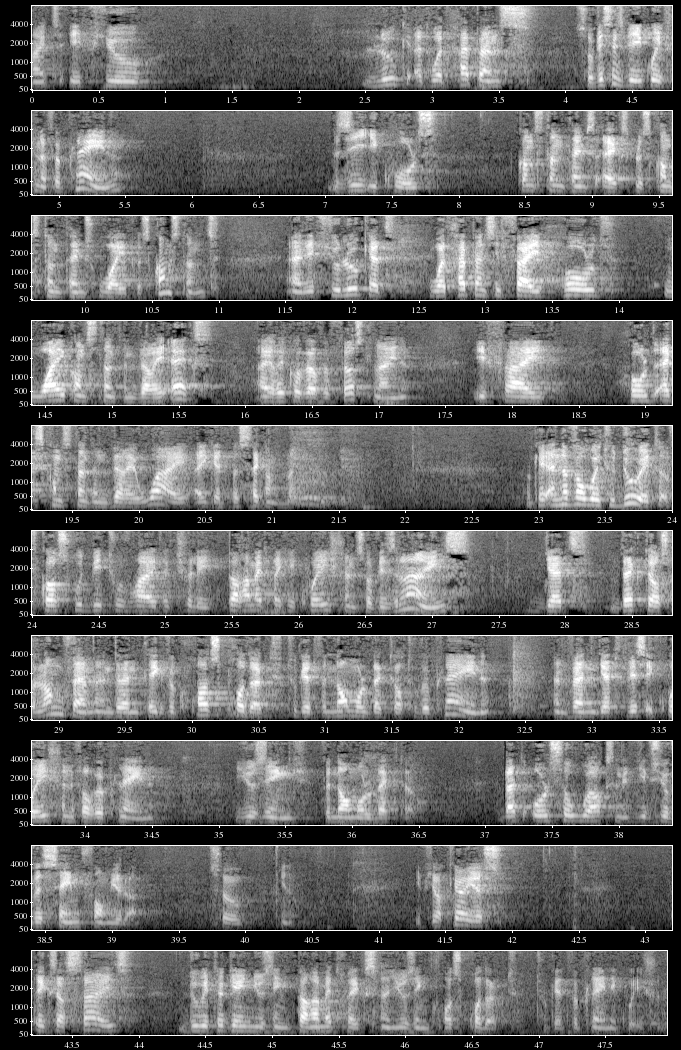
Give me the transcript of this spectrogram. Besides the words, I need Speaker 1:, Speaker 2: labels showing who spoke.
Speaker 1: right? If you look at what happens, so this is the equation of a plane, z equals constant times x plus constant times y plus constant. And if you look at what happens if I hold y constant and vary x, I recover the first line. If I hold x constant and vary y, I get the second line. Okay, another way to do it, of course, would be to write actually parametric equations of these lines, get vectors along them, and then take the cross product to get the normal vector to the plane, and then get this equation for the plane using the normal vector. That also works, and it gives you the same formula. So, you know, if you're curious, exercise, do it again using parametrics and using cross product to get the plane equation.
